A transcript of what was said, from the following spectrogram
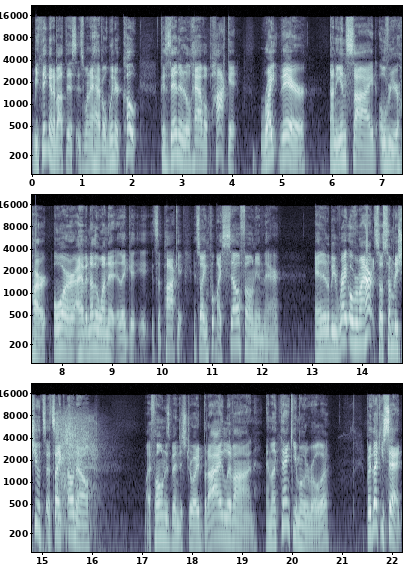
me thinking about this is when I have a winter coat, because then it'll have a pocket right there on the inside over your heart, or I have another one that like it, it- it's a pocket, and so I can put my cell phone in there, and it'll be right over my heart. So if somebody shoots, it's like, oh no, my phone has been destroyed, but I live on, and like, thank you, Motorola. But like you said,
